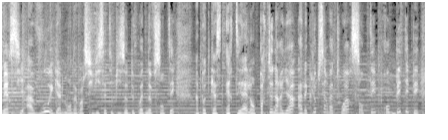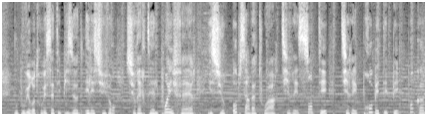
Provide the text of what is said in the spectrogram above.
Merci à vous également d'avoir suivi cet épisode de Quoi de Neuf Santé, un podcast RTL en partenariat avec l'Observatoire Santé Pro BTP. Vous pouvez retrouver cet épisode et les suivants sur rtl.fr et sur observatoire-santé-probtp.com.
